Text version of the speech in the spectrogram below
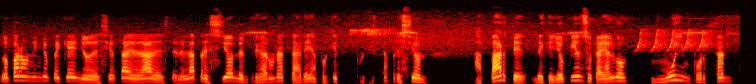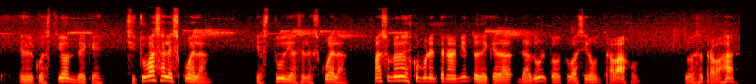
No para un niño pequeño de ciertas edades tener la presión de entregar una tarea. ¿Por qué, por qué esta presión? Aparte de que yo pienso que hay algo muy importante en el cuestión de que si tú vas a la escuela y estudias en la escuela, más o menos es como un entrenamiento de que de adulto tú vas a ir a un trabajo y vas a trabajar.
